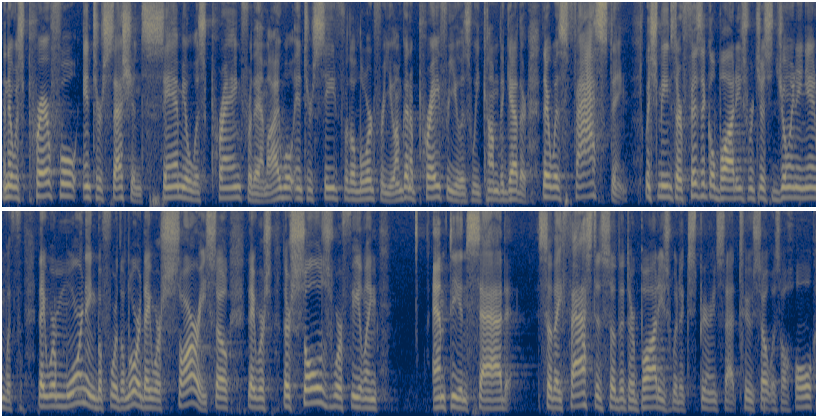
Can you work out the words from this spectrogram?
And there was prayerful intercession. Samuel was praying for them. I will intercede for the Lord for you. I'm going to pray for you as we come together. There was fasting, which means their physical bodies were just joining in with, they were mourning before the Lord. They were sorry. So they were, their souls were feeling empty and sad. So they fasted so that their bodies would experience that too. So it was a whole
